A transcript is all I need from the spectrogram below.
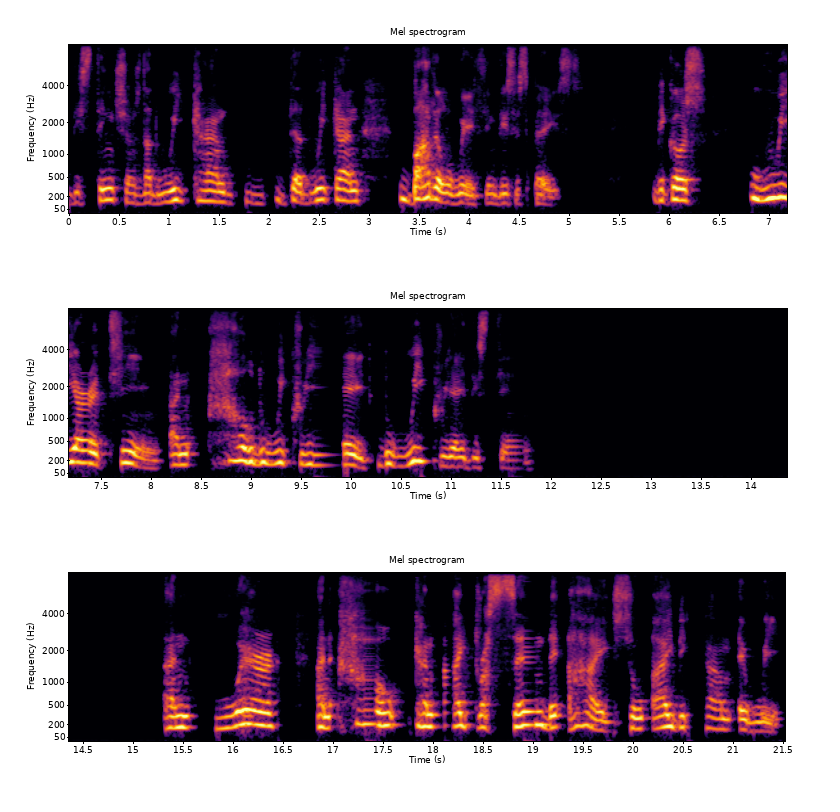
distinctions that we can that we can battle with in this space because we are a team and how do we create do we create this team and where and how can I transcend the I so I become a we?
